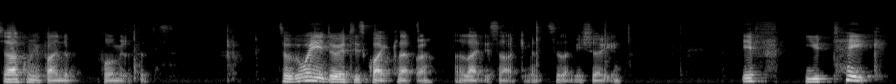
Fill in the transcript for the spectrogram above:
So how can we find a formula for this? So the way you do it is quite clever. I like this argument, so let me show you. If you take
